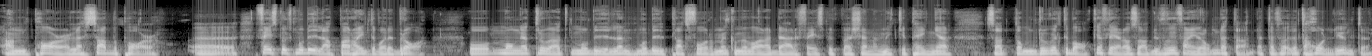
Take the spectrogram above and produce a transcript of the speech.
unpar eller subpar. Eh, Facebooks mobilappar har inte varit bra. Och Många tror att mobilen, mobilplattformen kommer vara där Facebook börjar tjäna mycket pengar. Så att de drog väl tillbaka flera och sa att nu får vi fan göra om detta. Detta, detta håller ju inte.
